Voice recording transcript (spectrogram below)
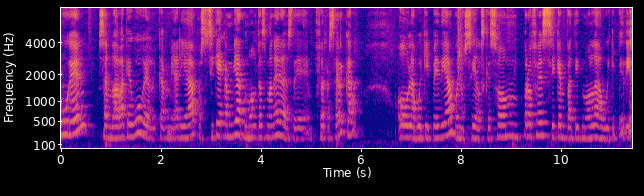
Google, semblava que Google canviaria, pues sí que ha canviat moltes maneres de fer recerca, o la Wikipedia, bueno, sí, els que som profes sí que hem patit molt la Wikipedia.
